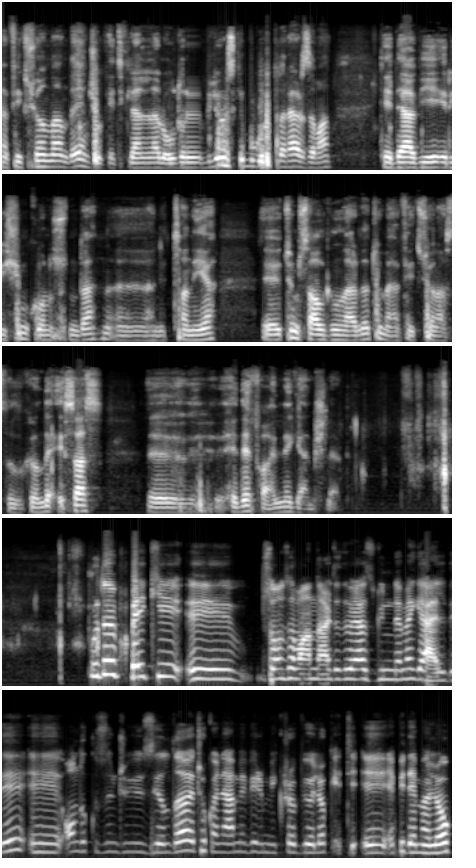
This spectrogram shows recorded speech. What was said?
enfeksiyondan da en çok etkilenenler olduğunu biliyoruz ki bu gruplar her zaman tedaviye erişim konusundan e, hani tanıya e, tüm salgınlarda, tüm enfeksiyon hastalıklarında esas e, hedef haline gelmişlerdir. Burada belki e, son zamanlarda da biraz gündeme geldi. E, 19. yüzyılda çok önemli bir mikrobiyolog, eti, e, epidemiolog,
